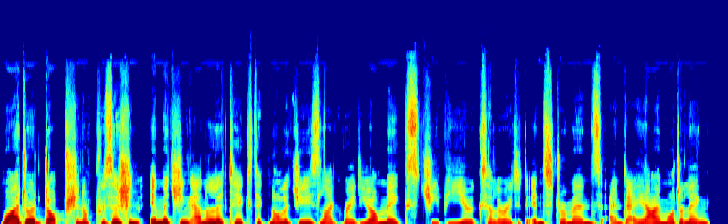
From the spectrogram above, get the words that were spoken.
wider adoption of precision imaging analytics technologies like radiomics, GPU accelerated instruments, and AI modeling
